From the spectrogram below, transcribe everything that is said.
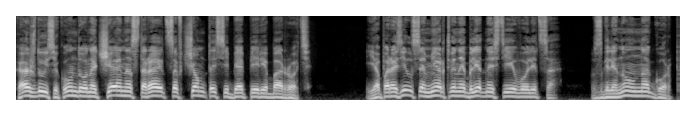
каждую секунду он отчаянно старается в чем-то себя перебороть. Я поразился мертвенной бледности его лица взглянул на горб.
